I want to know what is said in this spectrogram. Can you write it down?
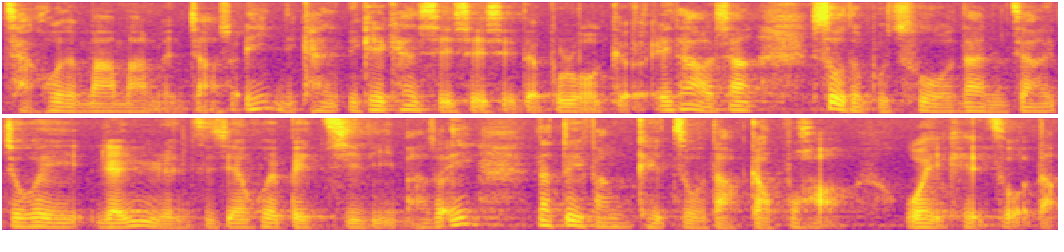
产后的妈妈们讲说，哎，你看，你可以看谁谁谁的部落格，哎，他好像瘦的不错，那你这样就会人与人之间会被激励嘛，说，哎，那对方可以做到，搞不好。我也可以做到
